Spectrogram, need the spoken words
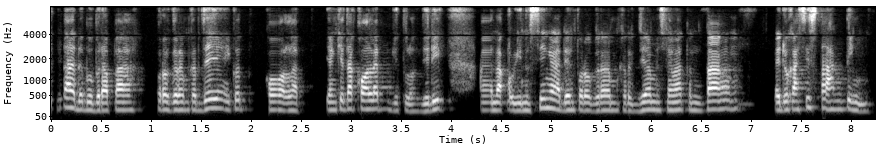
kita ada beberapa program kerja yang ikut collab, yang kita collab gitu loh. Jadi anak Winsi ngadain program kerja misalnya tentang edukasi stunting.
